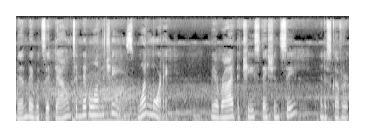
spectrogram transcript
Then they would sit down to nibble on the cheese. One morning, they arrived at Cheese Station C and discovered,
